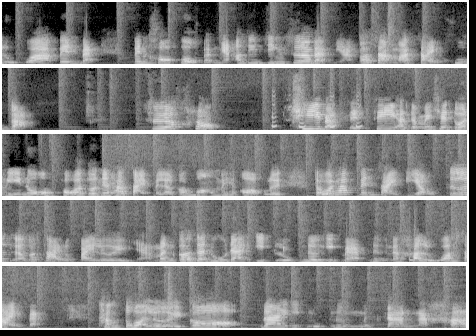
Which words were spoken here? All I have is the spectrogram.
หรือว่าเป็นแบบเป็นคอปกแบบเนี้ยเอาจริง ๆ เสื้อแบบเนี้ยก็สามารถใส่คู่กับ เสื้อครอปที่แบบเซ็กซี่อาจจะไม่ใช่ตัวนี้เนอะเพราะว่าตัวเนี้ยถ้าใส่ไปแล้วก็มองไม่ออกเลย แต่ว่าถ้าเป็นใส่เดี่ยวตืดแล้วก็ใส่ลงไปเลยอย่างเงี้ยมันก็จะดูได้อีกลุคนึงอีกแบบนึงนะคะ หรือว่าใส่แบบ ทั้งตัวเลยก็ได้อีกลุคนึงเหมือนกันนะคะ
